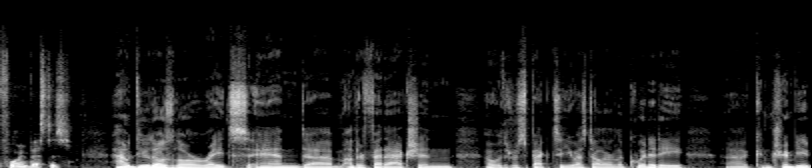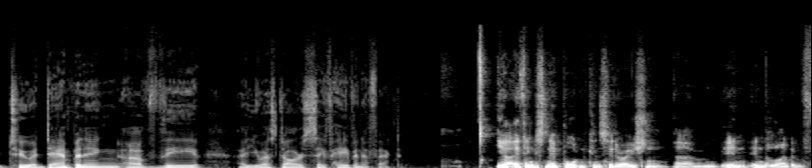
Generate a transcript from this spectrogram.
for investors. How do those lower rates and um, other Fed action uh, with respect to US dollar liquidity uh, contribute to a dampening of the uh, US dollar safe haven effect? Yeah, I think it's an important consideration um, in in the light of,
